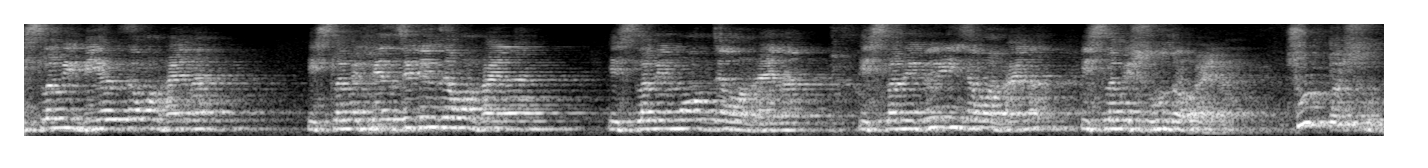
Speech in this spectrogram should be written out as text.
ইসলামী বিয়ার যেমন হয় না, ইসলামী ফেন্সিডিং যেমন হয় না, ইসলামী মদ যেমন হয় না, ইসলামী দুই যেমন হয় না, ইসলামী সুদ হয় না। সুদ তো সুদ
